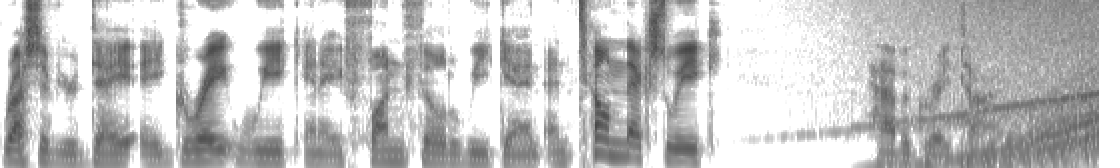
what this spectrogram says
rest of your day, a great week, and a fun filled weekend. Until next week, have a great time.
